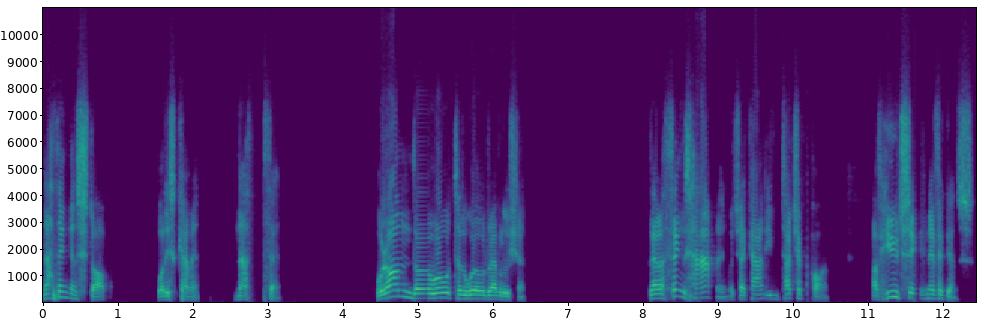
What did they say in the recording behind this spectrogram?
nothing can stop what is coming. Nothing. We're on the road to the world revolution. There are things happening which I can't even touch upon of huge significance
